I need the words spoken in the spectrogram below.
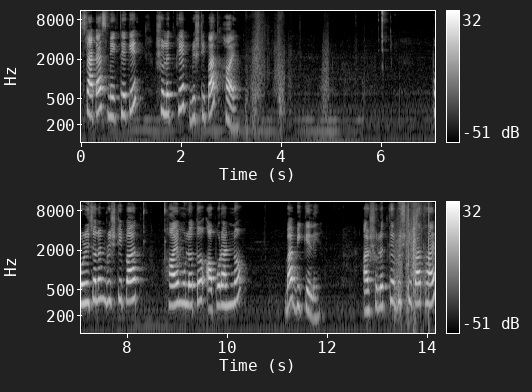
স্ট্যাটাস মেঘ থেকে শৈলক্ষেপ বৃষ্টিপাত হয়। পরিচলন বৃষ্টিপাত হয় মূলত অপরাহ্ন বা বিকেলে। আর শৈলক্ষেপ বৃষ্টিপাত হয়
